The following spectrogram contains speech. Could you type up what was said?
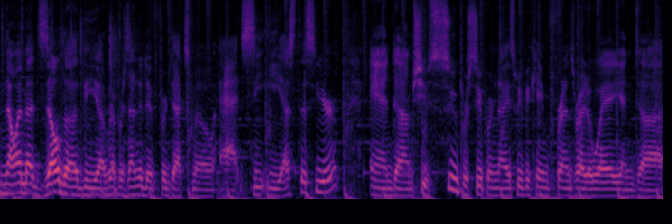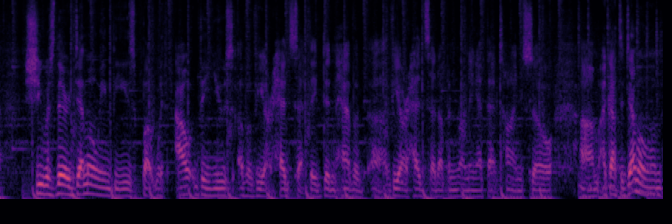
Now I met Zelda, the uh, representative for Dexmo at CES this year, and um, she was super, super nice. We became friends right away, and uh, she was there demoing these, but without the use of a VR headset. They didn't have a, a VR headset up and running at that time. So um, I got to demo them,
